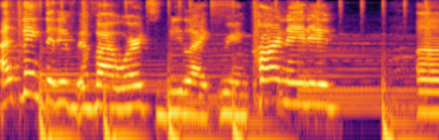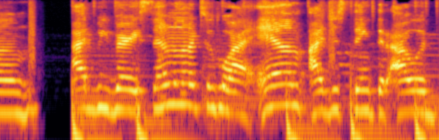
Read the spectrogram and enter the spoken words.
I think that if, if I were to be like reincarnated, um, I'd be very similar to who I am. I just think that I would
